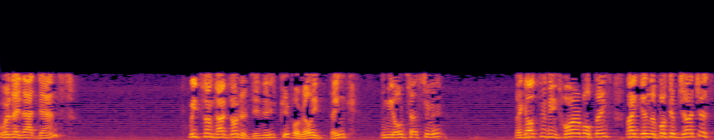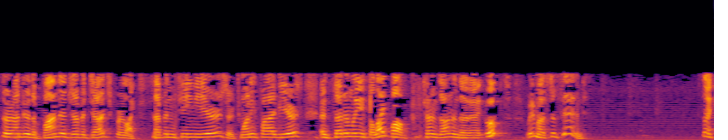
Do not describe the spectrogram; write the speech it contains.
Were they that dense? We sometimes wonder, did these people really think in the Old Testament? They go through these horrible things. Like in the book of Judges, they're under the bondage of a judge for like 17 years or 25 years, and suddenly the light bulb turns on and they're like, oops, we must have sinned. It's like,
